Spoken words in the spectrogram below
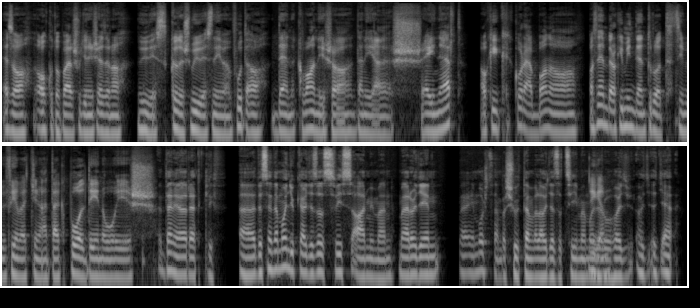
Ez a alkotópáros ugyanis ezen a művész, közös művész néven fut, a Dan Kwan és a Daniel Scheinert, akik korábban a, az Ember, aki minden tudott című filmet csinálták, Paul Dano és... Daniel Radcliffe. De szerintem mondjuk el, hogy ez a Swiss Army Man, mert hogy én, én most szembesültem vele, hogy ez a címe magyarul, hogy, hogy, hogy e-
